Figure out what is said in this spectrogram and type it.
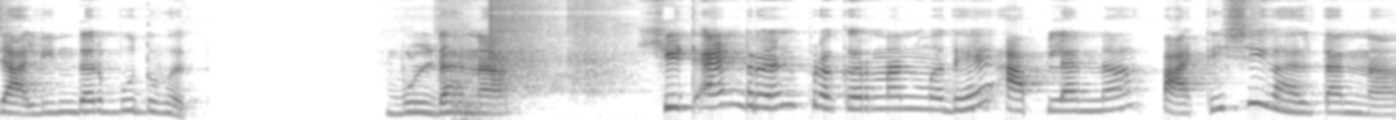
Jalindar Budhwat. Buldhana hit and run प्रकरणांमध्ये आपल्यांना पाठीशी घालताना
